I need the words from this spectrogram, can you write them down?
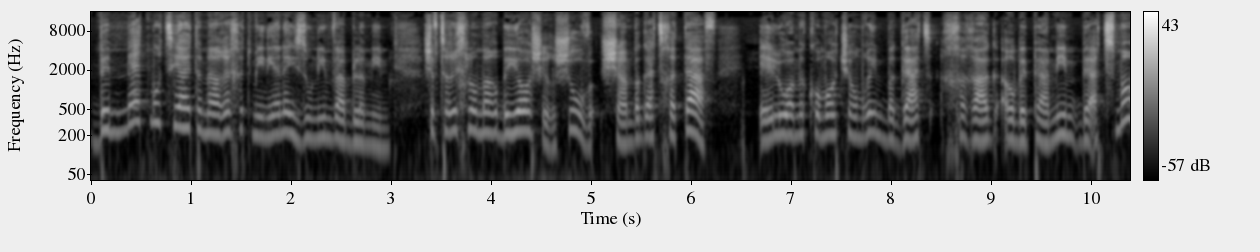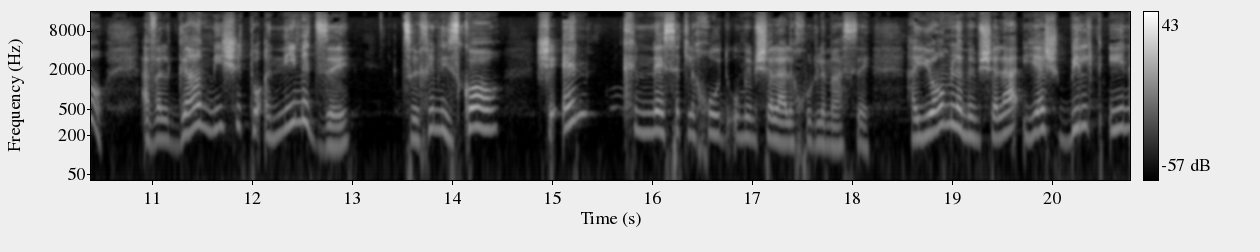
באמת מוציאה את המערכת מעניין האיזונים והבלמים. עכשיו צריך לומר ביושר, שוב, שם בג"ץ חטף. אלו המקומות שאומרים בג"ץ חרג הרבה פעמים בעצמו, אבל גם מי שטוענים את זה, צריכים לזכור שאין כנסת לחוד וממשלה לחוד למעשה. היום לממשלה יש בילט אין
